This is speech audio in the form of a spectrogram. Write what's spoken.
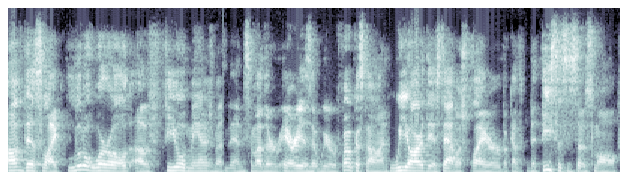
of this like little world of field management and some other areas that we were focused on, we are the established player because the thesis is so small,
